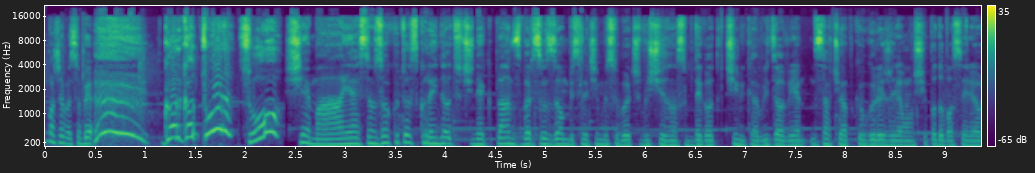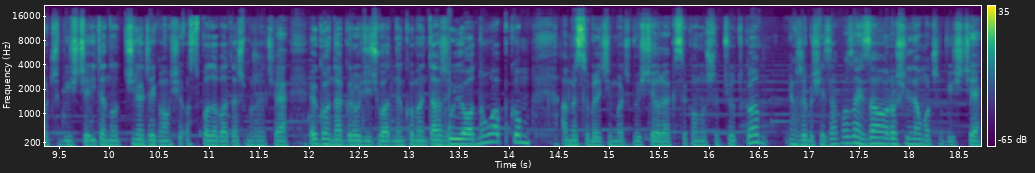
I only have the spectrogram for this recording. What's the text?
Możemy sobie... Gargantur? Co? Siema, ja jestem Zoku, to jest kolejny odcinek Plants vs Zombies. Lecimy sobie oczywiście do następnego odcinka. Widzowie, zostawcie łapkę w górę, jeżeli wam się podoba seria oczywiście. I ten odcinek, jak wam się spodoba, też możecie go nagrodzić ładnym komentarzem i ładną łapką. A my sobie lecimy oczywiście do leksykonu szybciutko, żeby się zapoznać z całą rośliną oczywiście.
